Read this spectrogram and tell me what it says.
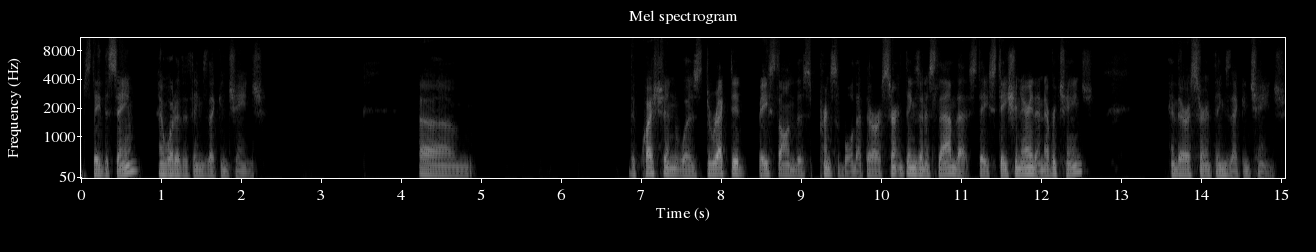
stay the same and what are the things that can change um, the question was directed based on this principle that there are certain things in Islam that stay stationary that never change and there are certain things that can change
